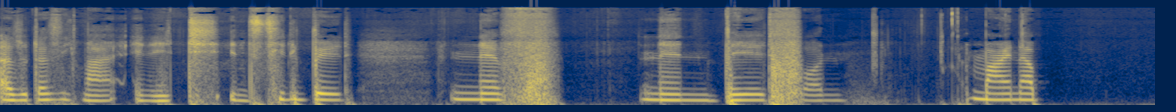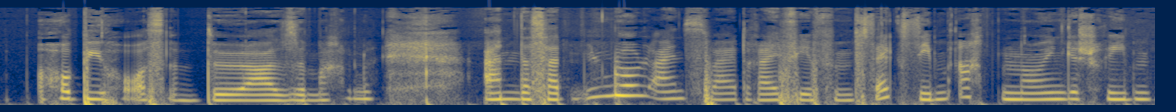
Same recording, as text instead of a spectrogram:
also dass ich mal in die, ins Titelbild ein Bild von meiner Hobbyhorse-Börse machen. An, das hat 0, 1, 2, 3, 4, 5, 6, 7, 8, 9 geschrieben.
